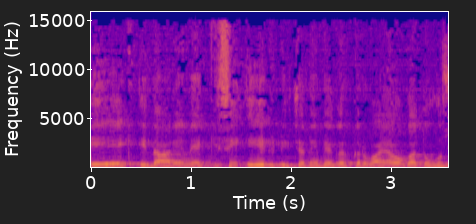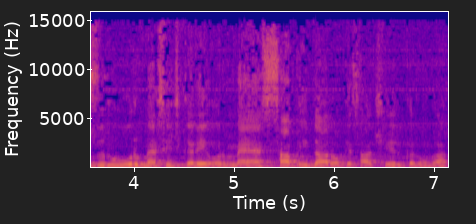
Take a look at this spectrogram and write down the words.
एक इदारे ने, किसी एक टीचर ने भी अगर करवाया होगा तो वो ज़रूर मैसेज करे और मैं सब इदारों के साथ शेयर करूँगा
